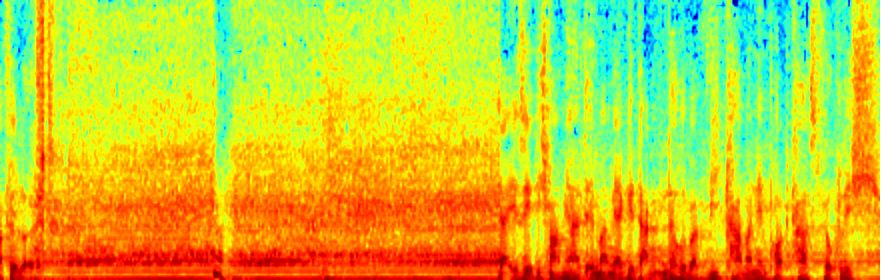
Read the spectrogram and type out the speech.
Kaffee läuft. Ja. Ja, ihr seht, ich mache mir halt immer mehr Gedanken darüber, wie kann man den Podcast wirklich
